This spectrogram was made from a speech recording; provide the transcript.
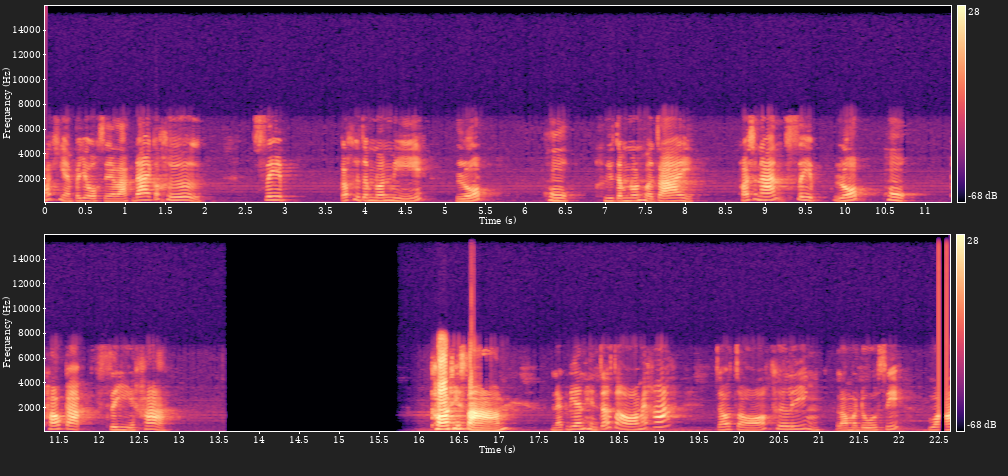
มาเขียนประโยคสัญลักษณ์ได้ก็คือ 10 ก็คือจำนวนหมี ลบ 6 คือจำนวนหัวใจ เพราะฉะนั้น 10 ลบ 6 เท่ากับ 4 ค่ะ ข้อที่ 3 นักเรียนเห็นเจ้าจ๋อไหมคะ เจ้าจ๋อคือลิง เรามาดูซิ ว่า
